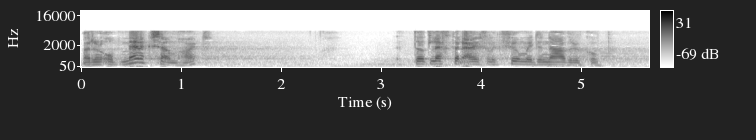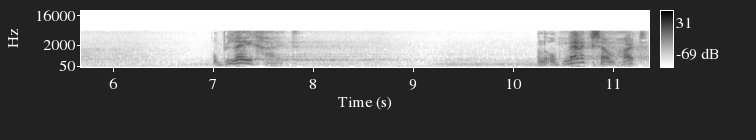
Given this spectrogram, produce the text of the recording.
Maar een opmerkzaam hart, dat legt er eigenlijk veel meer de nadruk op. Op leegheid. Een opmerkzaam hart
